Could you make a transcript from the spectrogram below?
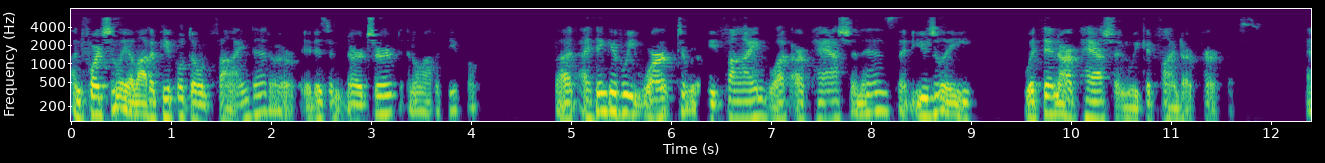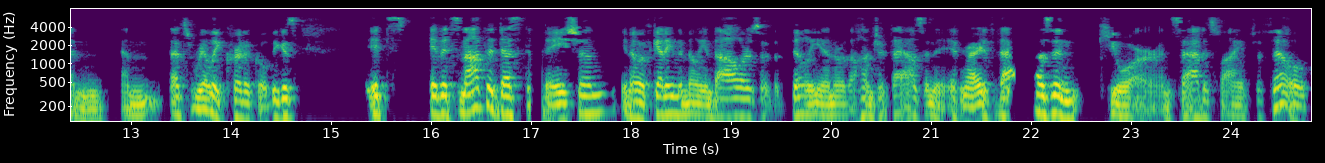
Unfortunately, a lot of people don't find it, or it isn't nurtured in a lot of people. But I think if we work to really find what our passion is, that usually within our passion we could find our purpose, and and that's really critical because it's if it's not the destination, you know, if getting the million dollars or the billion or the hundred thousand, if, right. if that doesn't cure and satisfy and fulfill,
